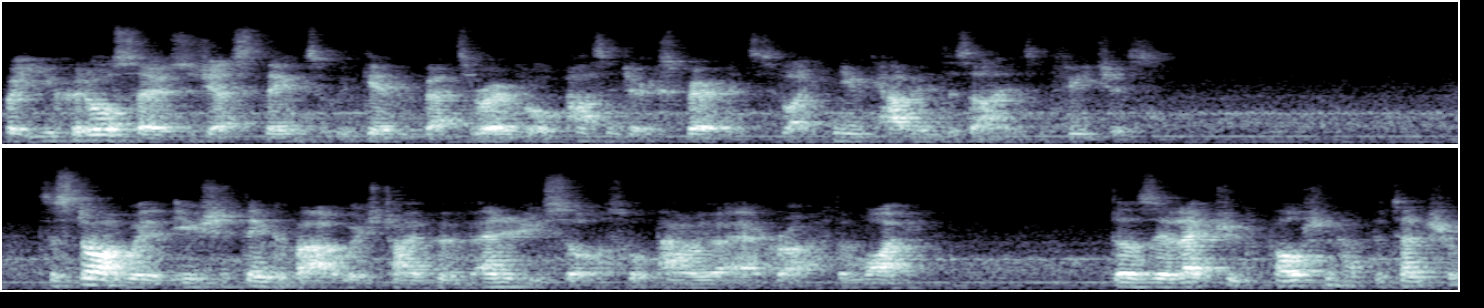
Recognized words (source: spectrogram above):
but you could also suggest things that would give a better overall passenger experience, like new cabin designs and features. To start with, you should think about which type of energy source will power your aircraft and why. Does electric propulsion have potential?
